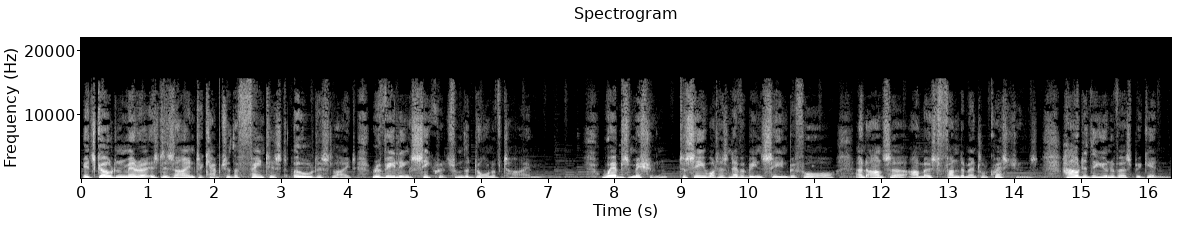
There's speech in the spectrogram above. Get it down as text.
Its golden mirror is designed to capture the faintest, oldest light, revealing secrets from the dawn of time. Webb's mission, to see what has never been seen before and answer our most fundamental questions. How did the universe begin?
